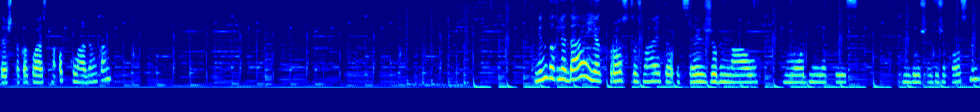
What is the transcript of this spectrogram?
Теж така класна обкладинка. Він виглядає як просто, знаєте, оцей журнал модний якийсь. Дуже дуже класний.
